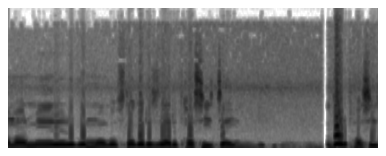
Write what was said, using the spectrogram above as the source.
আমার মেয়ের এরকম অবস্থা করেছে তার ফাঁসি চাই আমি। ওদের ফাঁসি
